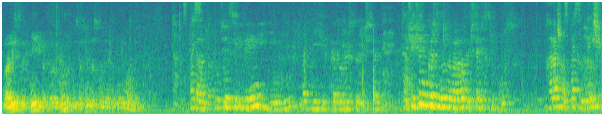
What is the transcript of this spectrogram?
пролистывать книги, которые, может, не совсем достойны этого внимания. Спасибо. Да, получается и время, и деньги на книги, которые стоит читать. Да. Еще, еще, мне кажется, нужно вырабатывать читательский вкус. Хорошо, спасибо. Еще,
